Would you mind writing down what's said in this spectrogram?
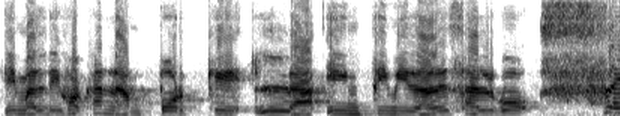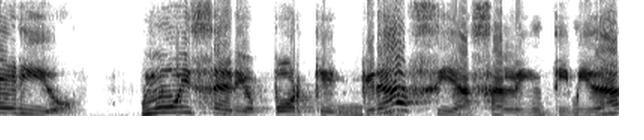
Y maldijo a Canaán porque la intimidad es algo serio, muy serio, porque gracias a la intimidad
